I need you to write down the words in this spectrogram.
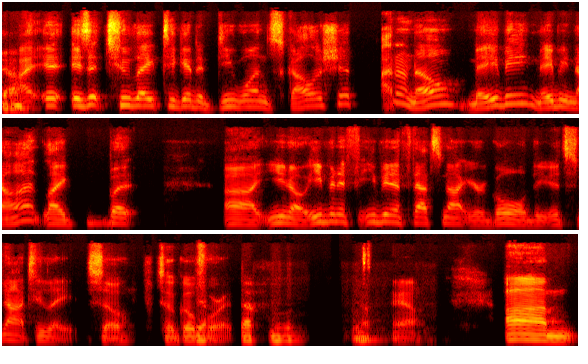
yeah. I, is it too late to get a D1 scholarship? I don't know. Maybe, maybe not. Like, but uh, you know, even if even if that's not your goal, it's not too late. So so go yeah, for it. Definitely. Yeah. yeah. Um,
